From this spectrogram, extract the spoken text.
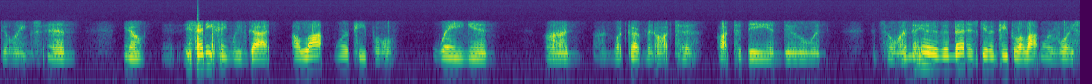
doings, and you know, if anything, we've got a lot more people weighing in on on what government ought to ought to be and do and and so on. You know, that has given people a lot more voice,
